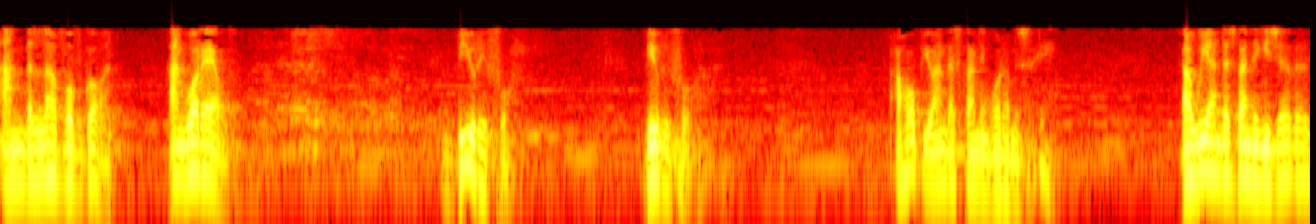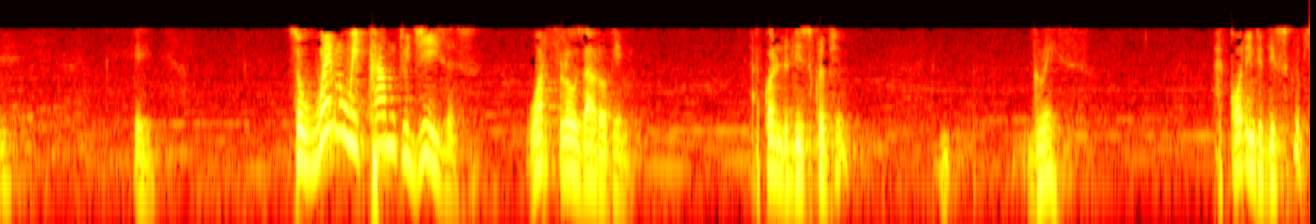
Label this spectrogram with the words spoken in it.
And the love of God. And what else? Beautiful. Beautiful. I hope you're understanding what I'm saying. Are we understanding each other? So when we come to Jesus, what flows out of him? According to this scripture, grace. According to this scripture,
